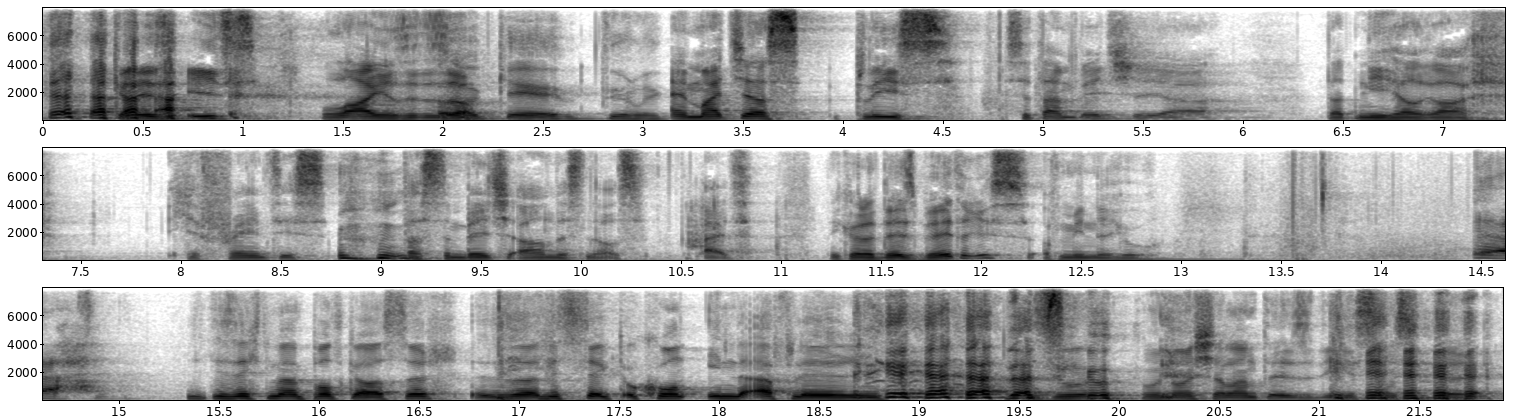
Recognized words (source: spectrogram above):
Ik kan deze iets lager zetten, zo. Oké, tuurlijk. En Matthias, please, zet dat een beetje, ja, dat niet heel raar geframed is. Past een beetje aan desnoods. Uit. Ik wil dat deze beter is of minder goed. Ja. Dit is echt mijn podcast, hoor. Dus, dit steekt ook gewoon in de aflevering. dat is goed. hoe nonchalant deze dingen soms gebeuren.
